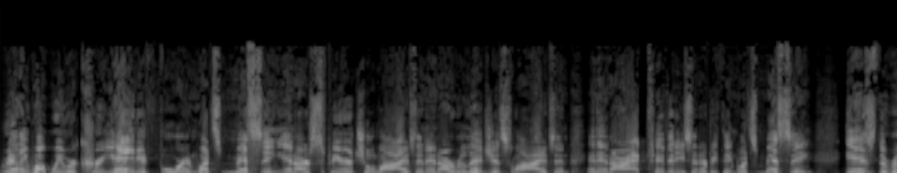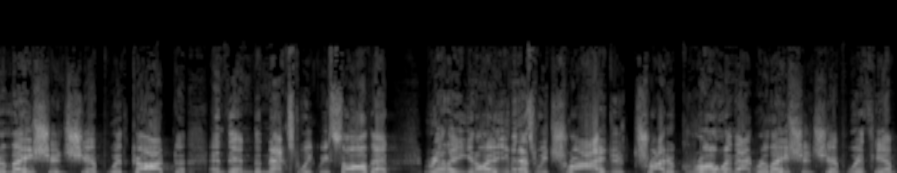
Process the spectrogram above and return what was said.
really what we were created for and what's missing in our spiritual lives and in our religious lives and, and in our activities and everything, what's missing is the relationship with God. And then the next week we saw that really, you know, even as we try to try to grow in that relationship with Him,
